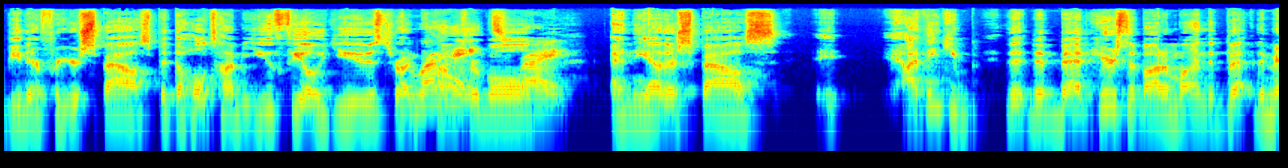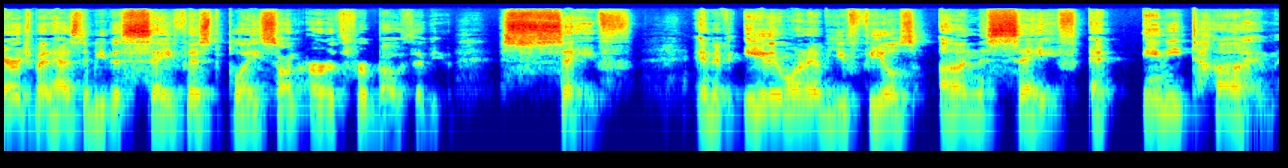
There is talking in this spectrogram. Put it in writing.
be there for your spouse, but the whole time you feel used or uncomfortable. Right. right. And the other spouse I think you the, the bed. Here's the bottom line: the bed, the marriage bed has to be the safest place on earth for both of you. Safe, and if either one of you feels unsafe at any time,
